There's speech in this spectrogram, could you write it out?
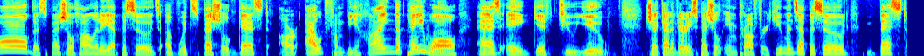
All the special holiday episodes of With Special Guest are out from behind the paywall as a gift to you. Check out a very special Improv for Humans episode, Best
